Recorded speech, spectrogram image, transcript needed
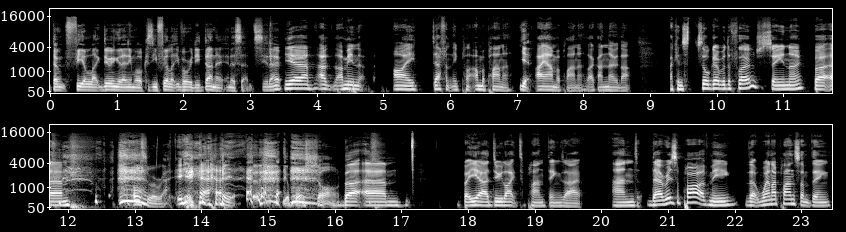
don't feel like doing it anymore because you feel like you've already done it in a sense. You know? Yeah, I, I mean, I definitely pl- I'm a planner. Yeah. I am a planner. Like I know that. I can still go with the flow, just so you know. But um, also a rapper. yeah, Your boy Sean. but um, but yeah, I do like to plan things out. And there is a part of me that when I plan something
